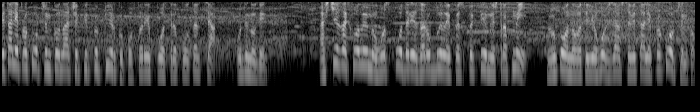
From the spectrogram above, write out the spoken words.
Віталій Прокопченко, наче під копірку, повторив постріл полтавця 1-1. А ще за хвилину господарі заробили перспективний штрафний. Виконувати його взявся Віталій Прокопченко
